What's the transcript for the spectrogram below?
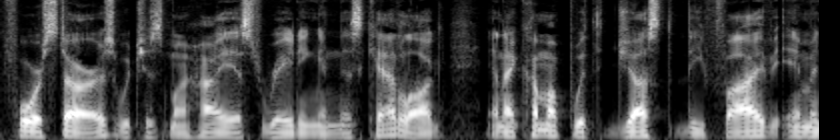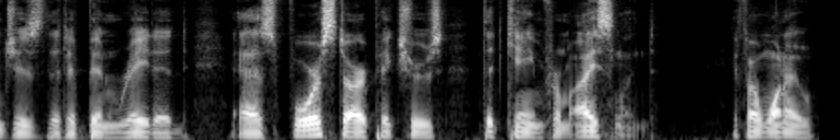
four stars, which is my highest rating in this catalog, and I come up with just the five images that have been rated as four-star pictures that came from Iceland. If I want to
